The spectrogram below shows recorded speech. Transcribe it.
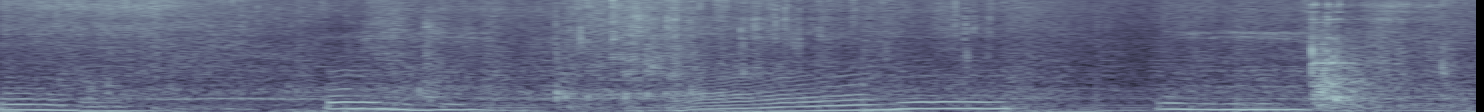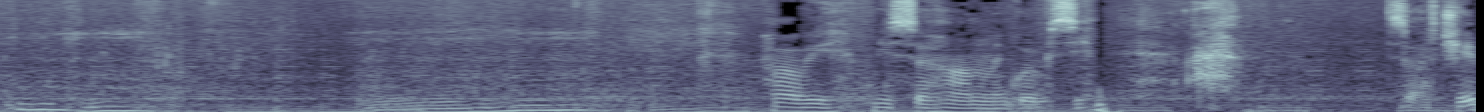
Հավի միսը հանում ենք որպեսի ծարչի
